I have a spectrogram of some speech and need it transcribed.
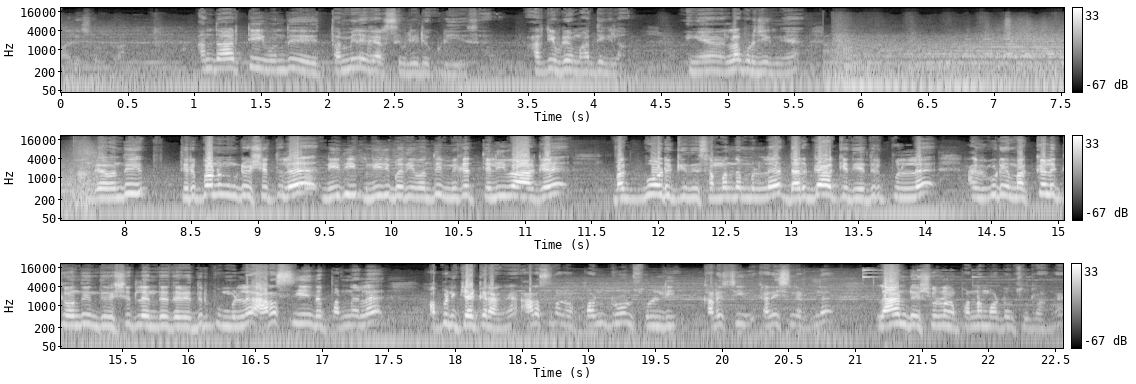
மாதிரி சொல்றாங்க. அந்த ஆர்டி வந்து தமிழக அரசு வெளியிடக்கூடியது சார். ஆர்டி அப்படியே மாற்றிக்கலாம் நீங்கள் நல்லா புரிஞ்சுக்கங்க. அங்கே வந்து திருப்பரங்குன்ற விஷயத்தில் நீதி நீதிபதி வந்து மிக தெளிவாக பக்போர்டுக்கு இது சம்மந்தம் இல்லை தர்காக்கு இது எதிர்ப்பு இல்லை. அங்கே கூடிய மக்களுக்கு வந்து இந்த விஷயத்தில் எந்த எதிர்ப்பும் இல்லை. அரசு ஏன் இதை பண்ணலை அப்படின்னு கேட்குறாங்க அரசு நாங்கள் பண்ணுறோம்னு சொல்லி கடைசி கடைசி நேரத்தில் லேண்ட் இஷ்யூ நாங்கள் பண்ண மாட்டோம்னு சொல்கிறாங்க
